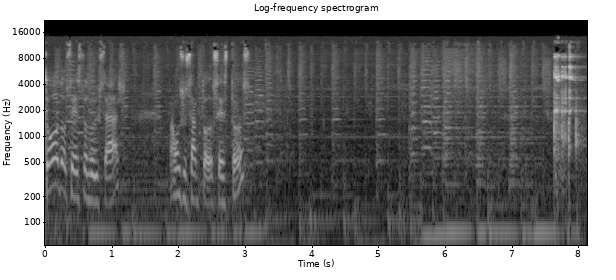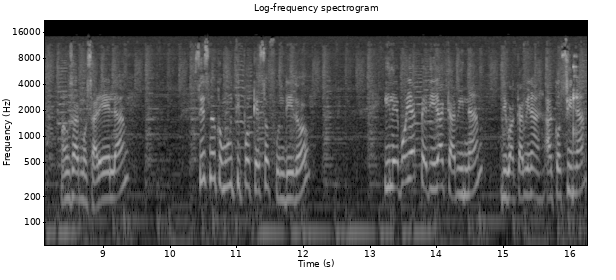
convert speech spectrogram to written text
Todos estos voy a usar. Vamos a usar todos estos. Vamos a usar mozzarella. Estoy haciendo como un tipo queso fundido. Y le voy a pedir a cabina, digo a cabina, a cocina,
